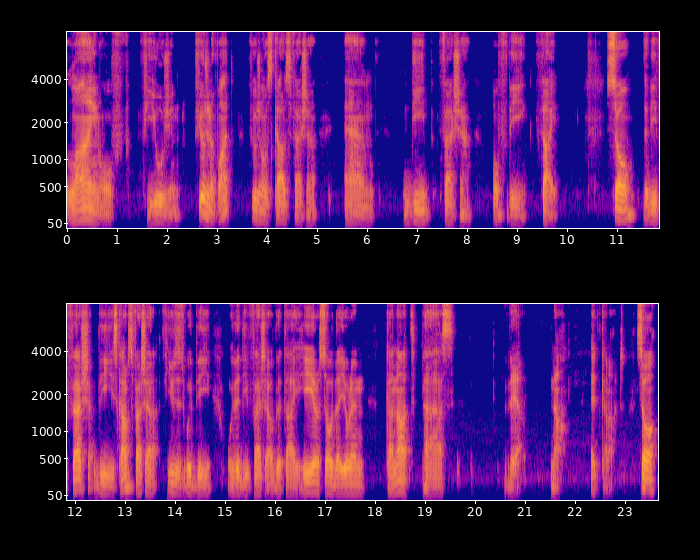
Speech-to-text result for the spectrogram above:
line of fusion. Fusion of what? fusion of Scarpa's fascia and deep fascia of the thigh. So the deep fascia, the Scarpa's fascia fuses with the with the deep fascia of the thigh here, so the urine cannot pass there. No, it cannot. So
